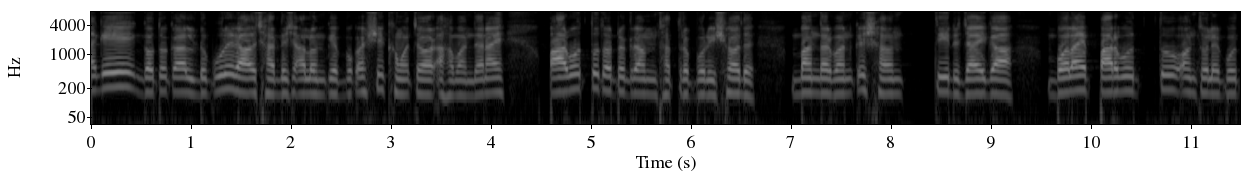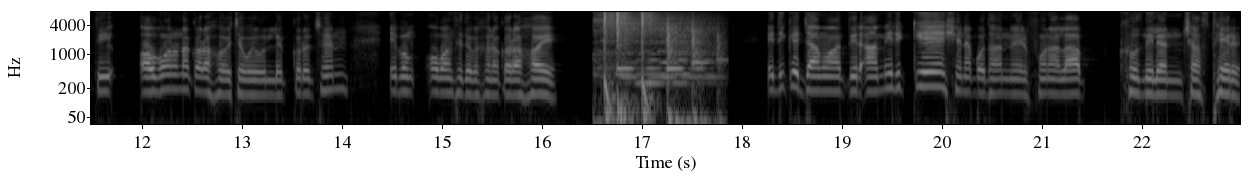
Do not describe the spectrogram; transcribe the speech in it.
আগে গতকাল দুপুরে রাজ সারদিস আলমকে প্রকাশ্যে ক্ষমা চাওয়ার আহ্বান জানায় পার্বত্য চট্টগ্রাম ছাত্র পরিষদ। বান্দরবানকে শান্তির জায়গা বলায় পার্বত্য অঞ্চলের প্রতি অবমাননা করা হয়েছে বলে উল্লেখ করেছেন এবং অবাঞ্ছিত ঘোষণা করা হয়। এদিকে জামায়াতের আমিরকে সেনাপ্রধানের ফোন আলাপ, খোঁজ নিলেন স্বাস্থ্যের।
